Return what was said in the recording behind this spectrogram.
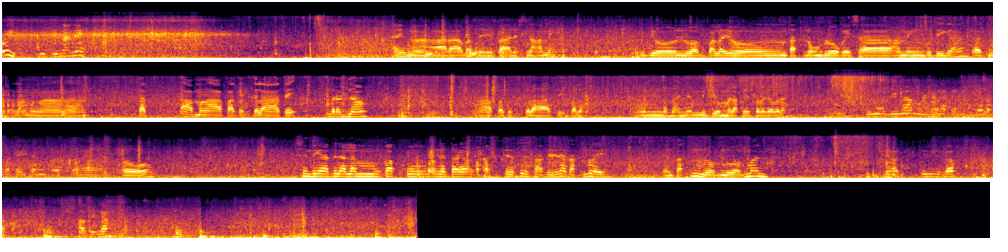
Uy, titinan eh. Ay mga karabas, ay paalis na kami. Medyo luwag pala yung tatlong bloke sa aming budiga. Dati pala mga tat, ah, mga apat at kalahati. Brad no? Apat at kalahati pala. Ang laman niya, medyo malaki talaga pala. Sunod din na. Magdala ka. Magdala pa tayo ng at Oo. Kasi hindi natin alam kap kung ilan talaga ang capacity na to. Sabi nila tatlo eh. Yan luộc luwag-luwag man. Yan, tingin ka. Sabi lang.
